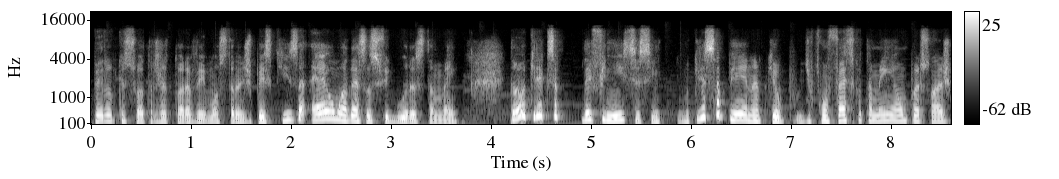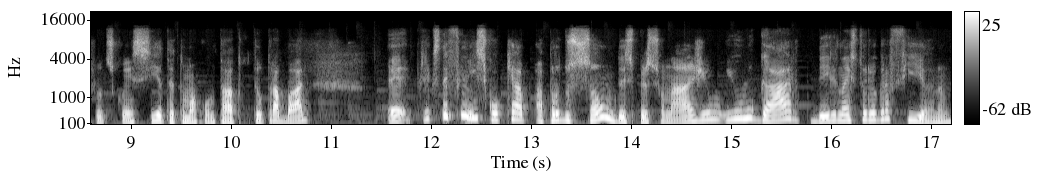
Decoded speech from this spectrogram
pelo que sua trajetória vem mostrando de pesquisa, é uma dessas figuras também. Então eu queria que você definisse, assim, eu queria saber, né, porque eu, eu confesso que eu também é um personagem que eu desconhecia, até tomar contato com o teu trabalho, é, queria que você definisse qual que é a, a, produção desse personagem e o lugar dele na historiografia, né?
